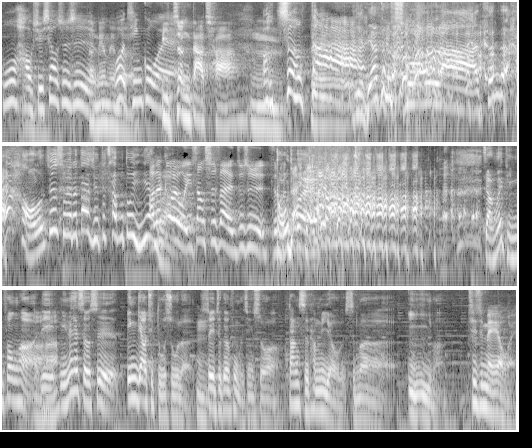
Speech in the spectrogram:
哦，好学校是不是？啊，没有没有，我有没听过哎。比正大差。嗯，哦，正大。也不要这么说啦，真的还好了，就是所有的大学都差不多一样啦。好的，各位，我以上示范就是狗在腿。讲回霆锋哈，你你那个时候是应要去读书了，所以就跟父母亲说，当时他们有什么异议吗？其实没有哎、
